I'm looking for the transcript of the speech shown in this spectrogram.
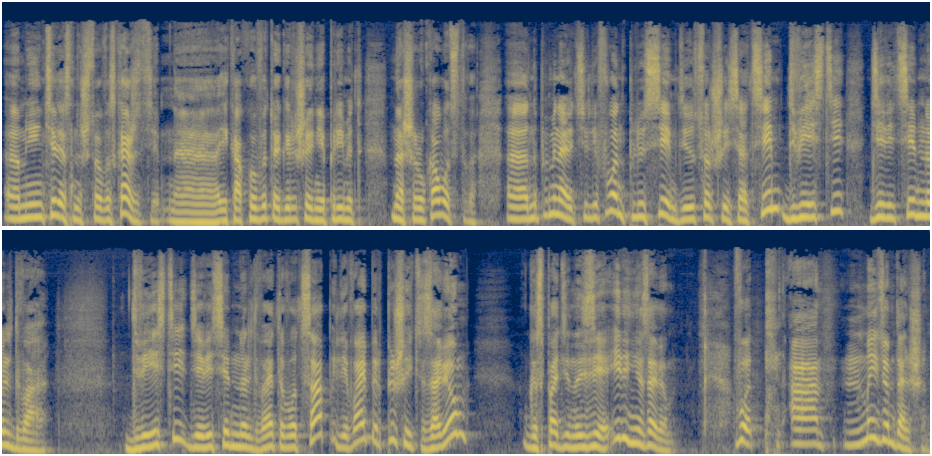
Э, мне интересно, что вы скажете э, и какое в итоге решение примет наше руководство. Э, напоминаю, телефон плюс 7 967 200 9702. 200 9702. Это WhatsApp или Viber. Пишите, зовем господина Зе или не зовем. Вот, а мы идем дальше.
